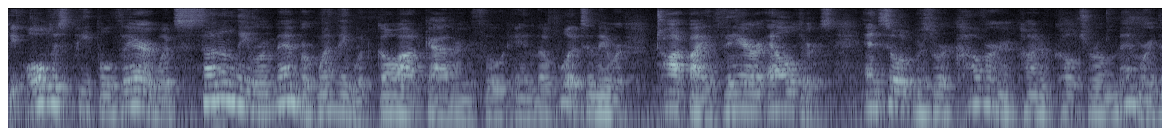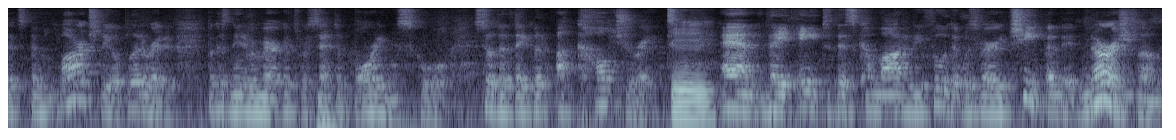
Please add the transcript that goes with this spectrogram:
The oldest people there would suddenly remember when they would go out gathering food in the woods, and they were taught by their elders. And so it was recovering a kind of cultural memory that's been largely obliterated because Native Americans were sent to boarding school so that they could acculturate. Mm. And they ate this commodity food that was very cheap and it nourished them,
